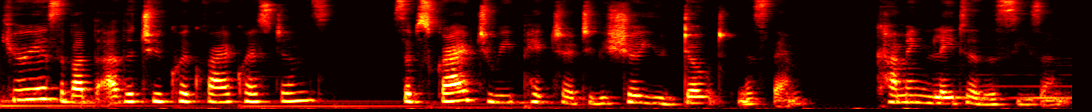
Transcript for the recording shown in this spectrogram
Curious about the other two quickfire questions? Subscribe to Repicture to be sure you don't miss them. Coming later this season.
